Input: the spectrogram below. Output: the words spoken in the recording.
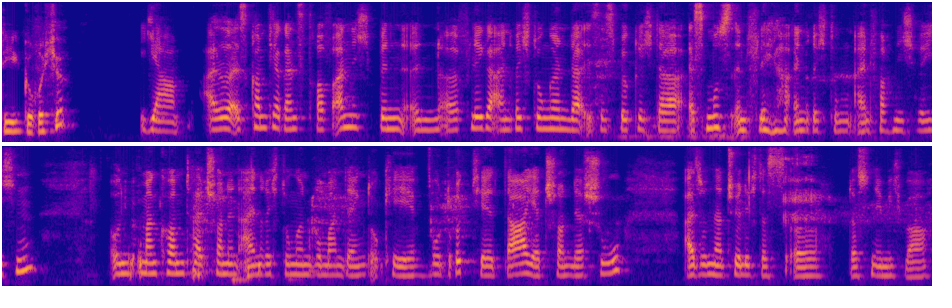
die Gerüche? Ja, also es kommt ja ganz drauf an. Ich bin in äh, Pflegeeinrichtungen, da ist es wirklich da, es muss in Pflegeeinrichtungen einfach nicht riechen. Und man kommt halt schon in Einrichtungen, wo man denkt, okay, wo drückt hier da jetzt schon der Schuh? Also natürlich, das, äh, das nehme ich wahr.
